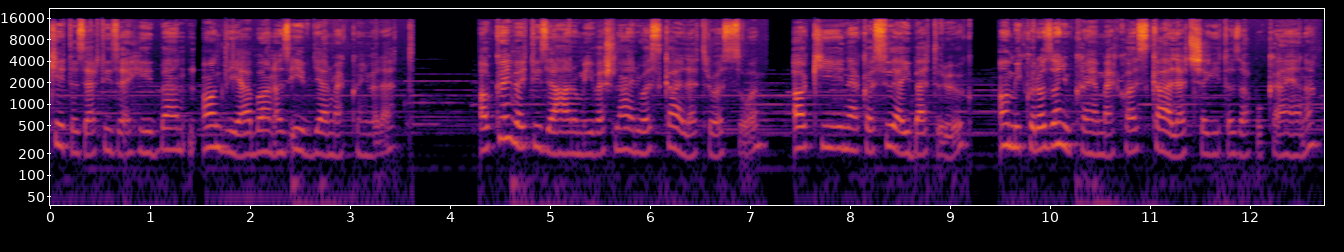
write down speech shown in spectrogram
2017-ben Angliában az év gyermekkönyve lett. A könyv egy 13 éves lányról, Scarlettről szól, akinek a szülei betörők, amikor az anyukája meghal, Scarlett segít az apukájának,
